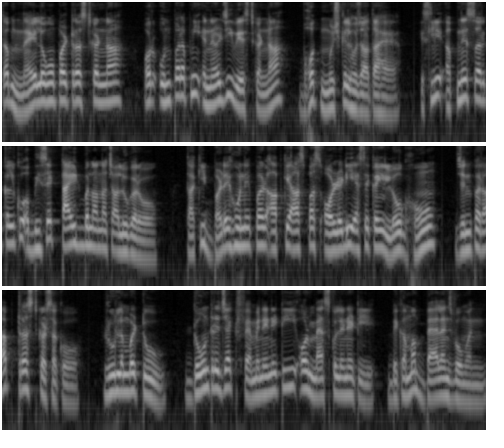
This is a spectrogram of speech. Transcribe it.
तब नए लोगों पर ट्रस्ट करना और उन पर अपनी एनर्जी वेस्ट करना बहुत मुश्किल हो जाता है। इसलिए अपने सर्कल को अभी से टाइट बनाना चालू करो। ताकि बड़े होने पर आपके आसपास ऑलरेडी ऐसे कई लोग हों जिन पर आप ट्रस्ट कर सको। Rule number two don't reject femininity और masculinity become a balance woman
